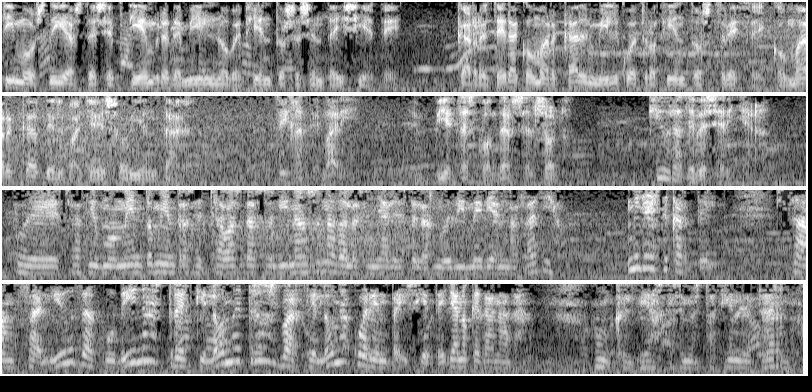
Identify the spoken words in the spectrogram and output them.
Últimos días de septiembre de 1967. Carretera comarcal 1413, comarca del Vallés Oriental. Fíjate, Mari, empieza a esconderse el sol. ¿Qué hora debe ser ya? Pues hace un momento, mientras echabas gasolina, han sonado las señales de las nueve y media en la radio. Mira ese cartel. San Feliu de Acudinas, 3 kilómetros, Barcelona, 47. Ya no queda nada. Aunque el viaje se me está haciendo eterno.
